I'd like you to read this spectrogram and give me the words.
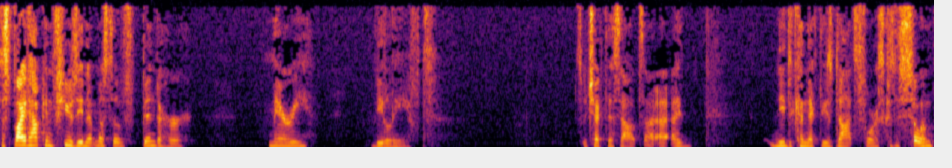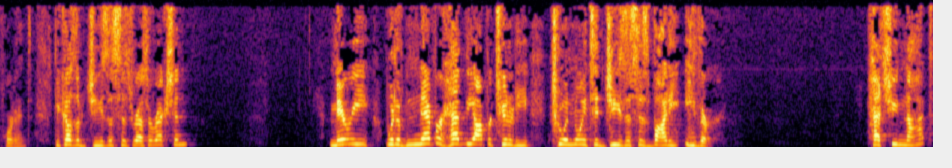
Despite how confusing it must have been to her, Mary believed. So check this out. I, I need to connect these dots for us because it's so important. Because of Jesus' resurrection, Mary would have never had the opportunity to anointed Jesus' body either. Had she not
